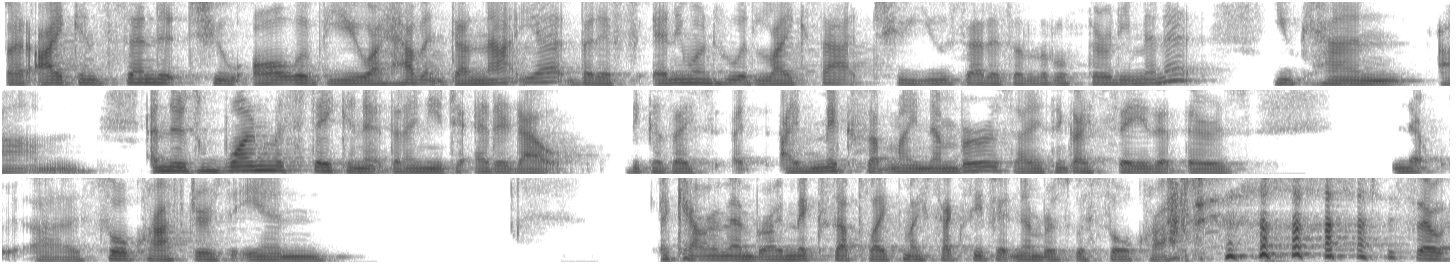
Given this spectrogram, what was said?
but I can send it to all of you. I haven't done that yet, but if anyone who would like that to use that as a little 30 minute, you can. Um, and there's one mistake in it that I need to edit out because I, I mix up my numbers. I think I say that there's uh, soul crafters in, I can't remember. I mix up like my sexy fit numbers with Soulcraft. so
